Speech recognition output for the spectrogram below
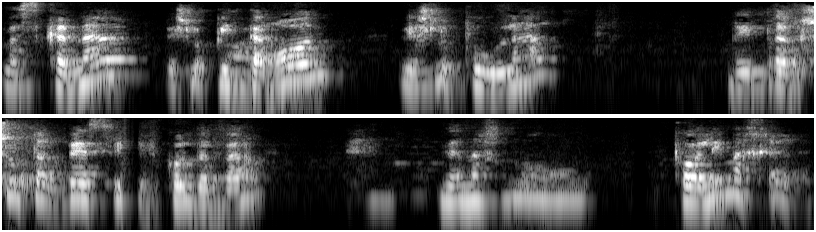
מסקנה, ויש לו פתרון, ויש לו פעולה, והתרגשות הרבה סביב כל דבר, ואנחנו פועלים אחרת.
